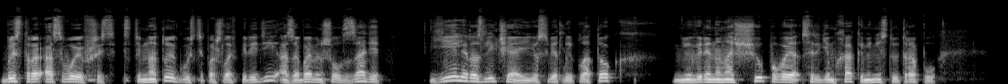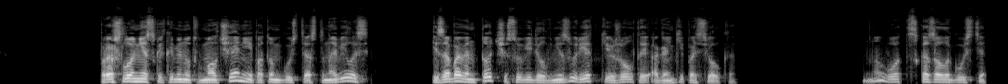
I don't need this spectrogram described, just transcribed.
Быстро освоившись с темнотой, Густи пошла впереди, а Забавин шел сзади, еле различая ее светлый платок, неуверенно нащупывая среди мха каменистую тропу. Прошло несколько минут в молчании, потом Густи остановилась, и Забавин тотчас увидел внизу редкие желтые огоньки поселка. — Ну вот, — сказала Густя,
